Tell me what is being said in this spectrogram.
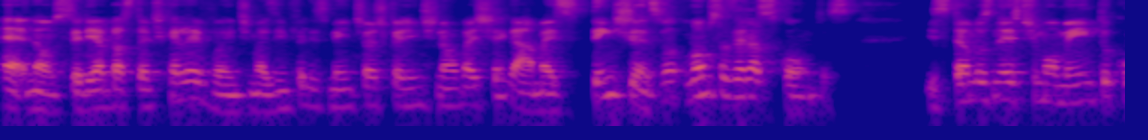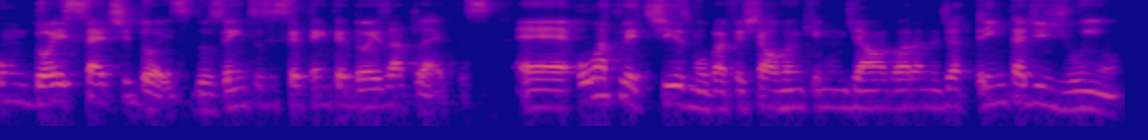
É, não, seria bastante relevante, mas infelizmente eu acho que a gente não vai chegar, mas tem chance. Vamos fazer as contas. Estamos neste momento com 272, 272 atletas. É, o atletismo vai fechar o ranking mundial agora no dia 30 de junho.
